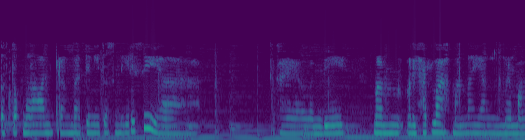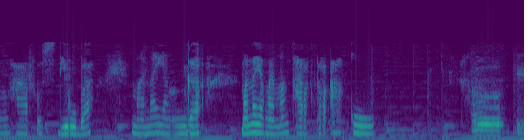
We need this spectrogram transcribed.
untuk melawan perang batin itu sendiri sih ya kayak lebih melihatlah mana yang memang harus dirubah, mana yang enggak, mana yang memang karakter aku. Oke.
